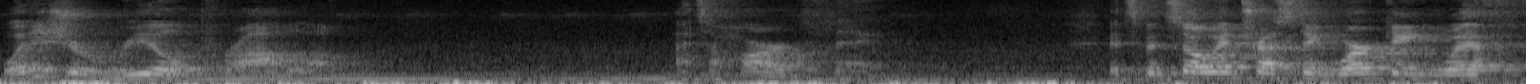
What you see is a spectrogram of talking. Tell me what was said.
What is your real problem? That's a hard thing. It's been so interesting working with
